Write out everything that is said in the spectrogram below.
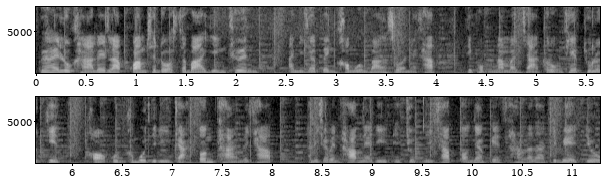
เพื่อให้ลูกค้าได้รับความสะดวกสบายยิ่งขึ้น อันนี้ก็เป็นข้อมูลบางส่วนนะครับ ที่ผมนำมาจากกรุงเทพธุรกิจ ขอบคุณข้อมูลดีๆจากต้นทางนะครับ อันนี้ก็เป็นภาพในอดีตในจุดนี้ครับ ตอนยังเป็นท่านรัฐาธิเบศอยู่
